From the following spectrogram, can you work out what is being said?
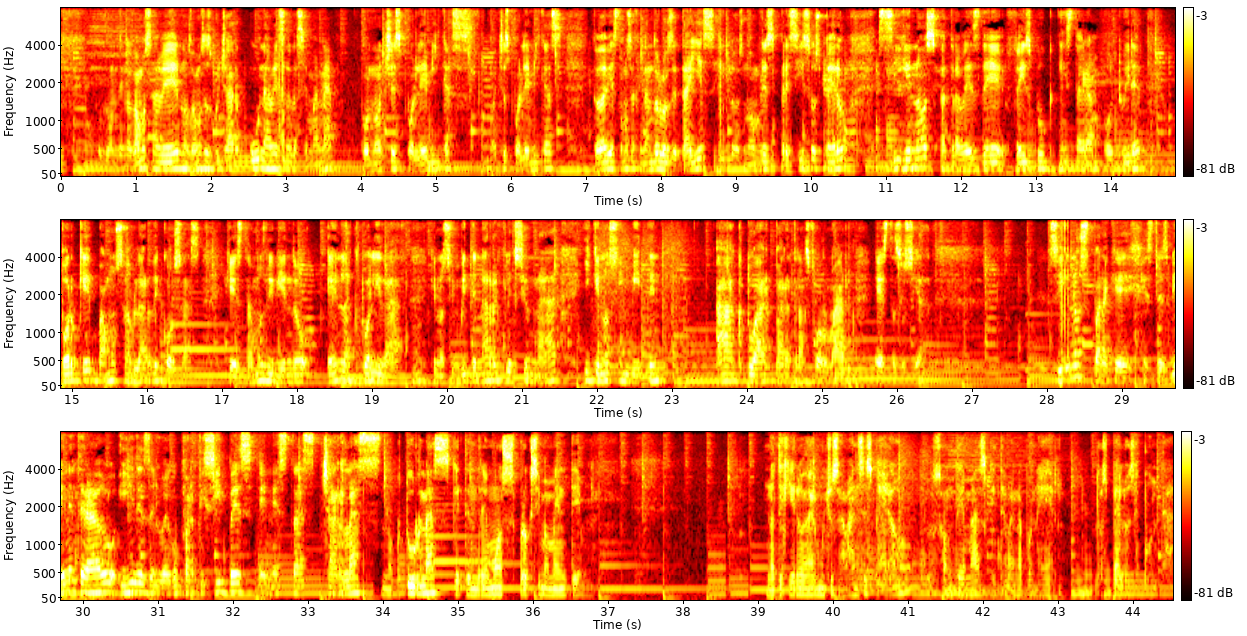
donde nos vamos a ver, nos vamos a escuchar una vez a la semana con noches polémicas, noches polémicas. Todavía estamos afinando los detalles y los nombres precisos, pero síguenos a través de Facebook, Instagram o Twitter porque vamos a hablar de cosas que estamos viviendo en la actualidad, que nos inviten a reflexionar y que nos inviten a actuar para transformar esta sociedad. Síguenos para que estés bien enterado y desde luego participes en estas charlas nocturnas que tendremos próximamente. No te quiero dar muchos avances, pero son temas que te van a poner los pelos de punta.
